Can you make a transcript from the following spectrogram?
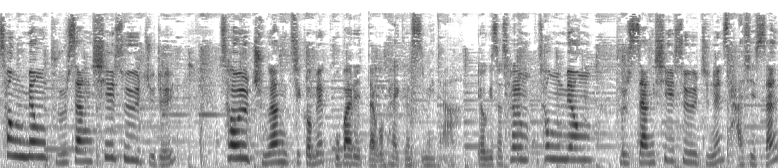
성명 불상 실소유주를 서울중앙지검에 고발했다고 밝혔습니다. 여기서 성명 불상 실소유주는 사실상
